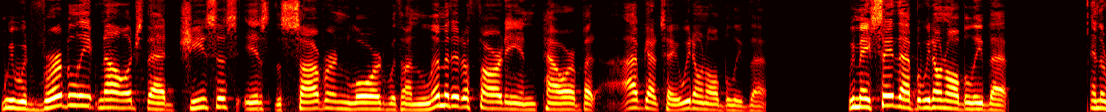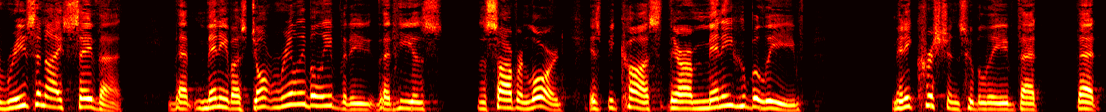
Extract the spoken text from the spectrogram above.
we would verbally acknowledge that Jesus is the sovereign Lord with unlimited authority and power, but I've got to tell you, we don't all believe that. We may say that, but we don't all believe that. And the reason I say that, that many of us don't really believe that he, that he is the sovereign Lord, is because there are many who believe, many Christians who believe that, that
